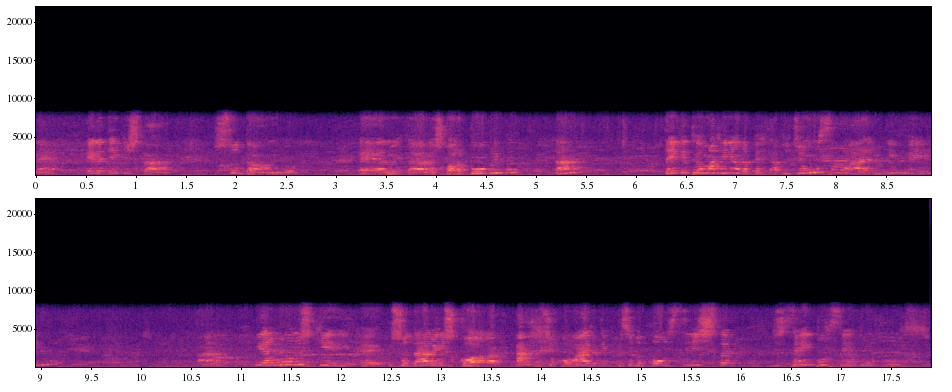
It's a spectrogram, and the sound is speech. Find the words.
Né? Ele tem que estar estudando é, no, é, na escola pública, tá? tem que ter uma renda per capita de um salário e meio, tá? E alunos que é, estudaram em escola particular, ele tem que ter sido bolsista de 100% no curso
